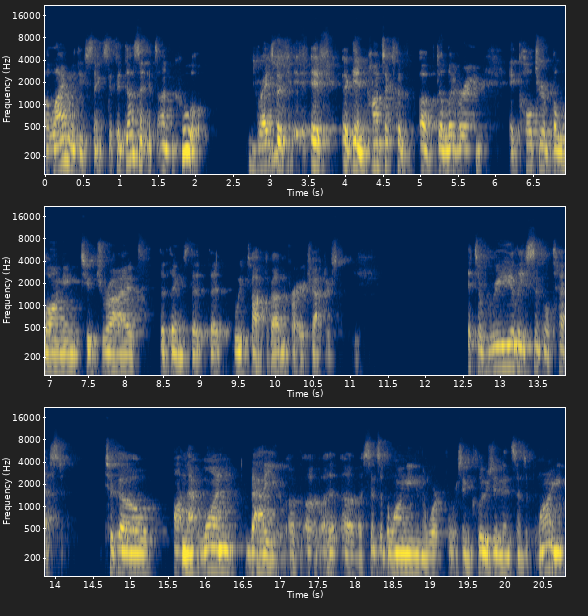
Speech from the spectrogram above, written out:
align with these things? If it doesn't it's uncool right? So if, if again context of, of delivering a culture of belonging to drive the things that that we've talked about in prior chapters it's a really simple test to go on that one value of, of, a, of a sense of belonging in the workforce, inclusion and sense of belonging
